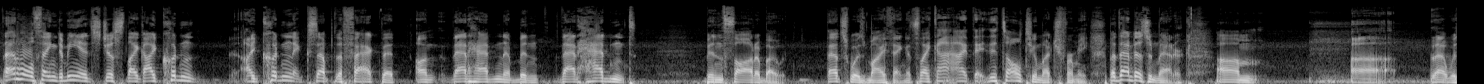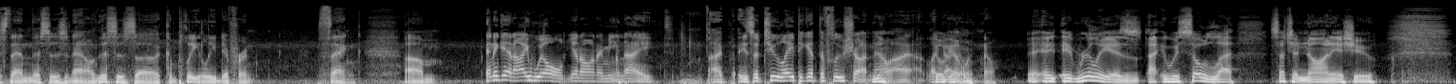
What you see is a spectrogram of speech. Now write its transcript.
That whole thing to me, it's just like I couldn't, I couldn't accept the fact that on that hadn't have been that hadn't been thought about. That's was my thing. It's like I, I, it's all too much for me, but that doesn't matter. Um, uh, that was then. This is now. This is a completely different thing. Um, and again, I will. You know what I mean? I, I is it too late to get the flu shot now? I, like Go I get don't one. know. It, it really is. It was so le- such a non-issue.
